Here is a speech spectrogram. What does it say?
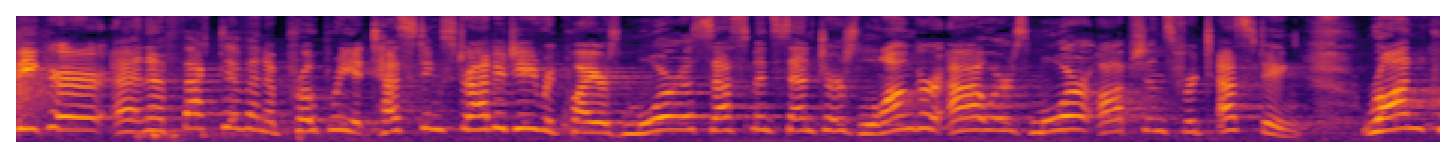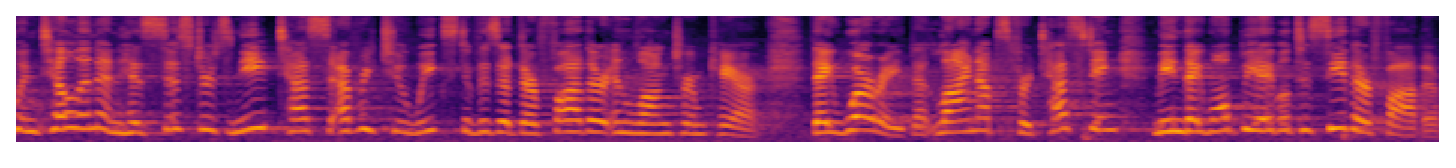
Speaker, an effective and appropriate testing strategy requires more assessment centres, longer hours, more options for testing. Ron Quintillan and his sisters need tests every two weeks to visit their father in long-term care. They worry that lineups for testing mean they won't be able to see their father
